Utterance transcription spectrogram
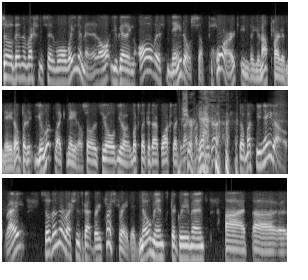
So then the Russians said, "Well, wait a minute! All, you're getting all this NATO support, even though you're not part of NATO, but it, you look like NATO. So it's the old, you know, it looks like a duck, walks like a duck. Sure, yeah. so it must be NATO, right? So then the Russians got very frustrated. No Minsk agreement, uh, uh,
